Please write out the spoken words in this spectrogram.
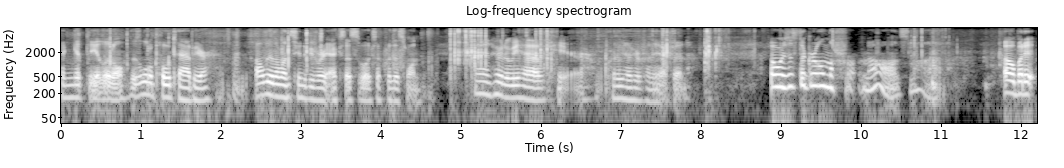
I can get the little, there's a little pull tab here. All the other ones seem to be very accessible except for this one. And who do we have here? What do we have here for the outfit? Oh, is this the girl in the front? No, it's not. Oh, but it...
